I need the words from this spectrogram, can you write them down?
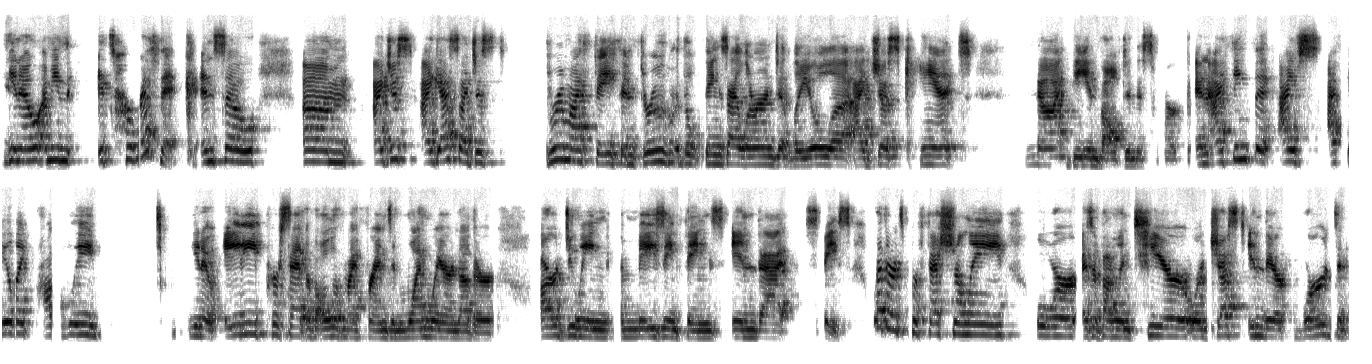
you know i mean it's horrific. And so um, i just i guess i just through my faith and through the things I learned at Loyola, I just can't not be involved in this work. And I think that I I feel like probably you know 80% of all of my friends in one way or another are doing amazing things in that space, whether it's professionally or as a volunteer or just in their words and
